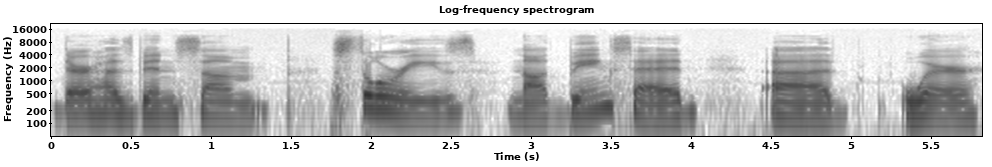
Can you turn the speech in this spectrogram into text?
There has been some stories not being said uh, where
